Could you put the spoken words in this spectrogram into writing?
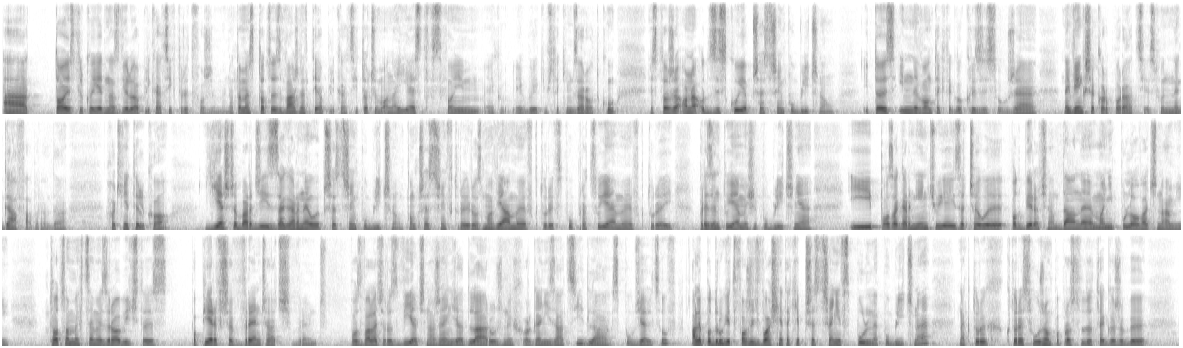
a to jest tylko jedna z wielu aplikacji, które tworzymy. Natomiast to, co jest ważne w tej aplikacji, to czym ona jest w swoim jak- jakby jakimś takim zarodku, jest to, że ona odzyskuje przestrzeń publiczną. I to jest inny wątek tego kryzysu, że największe korporacje, słynne GAFA, prawda, choć nie tylko, jeszcze bardziej zagarnęły przestrzeń publiczną, tą przestrzeń, w której rozmawiamy, w której współpracujemy, w której prezentujemy się publicznie i po zagarnięciu jej zaczęły podbierać nam dane, manipulować nami. To, co my chcemy zrobić, to jest po pierwsze wręczać, wręcz pozwalać rozwijać narzędzia dla różnych organizacji, dla spółdzielców, ale po drugie tworzyć właśnie takie przestrzenie wspólne, publiczne, na których, które służą po prostu do tego, żeby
